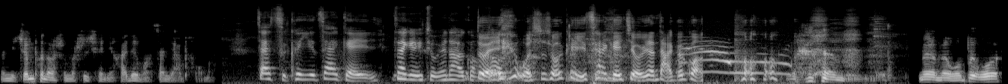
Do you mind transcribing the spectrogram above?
那你真碰到什么事情，你还得往三甲跑嘛。在此可以再给再给九月打个广告。对，我是说可以再给九月打个广告。没有没有，我不我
